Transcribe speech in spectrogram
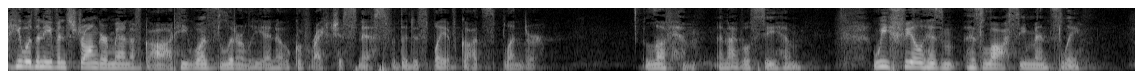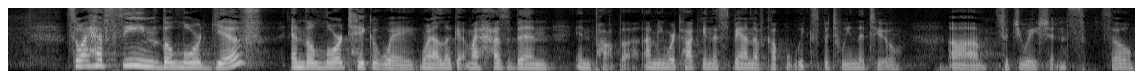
he was an even stronger man of God. He was literally an oak of righteousness for the display of God's splendor. Love him, and I will see him. We feel his, his loss immensely. So I have seen the Lord give and the Lord take away when I look at my husband and Papa. I mean, we're talking the span of a couple weeks between the two um, situations. So,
